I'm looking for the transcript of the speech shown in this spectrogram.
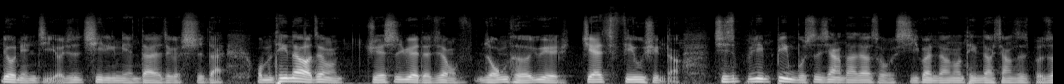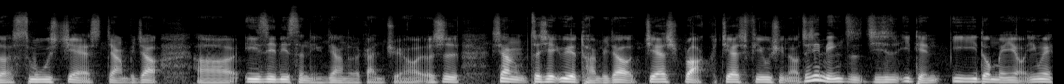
六年级，也就是七零年代的这个时代，我们听到这种。爵士乐的这种融合乐 Jazz Fusion 啊，其实并并不是像大家所习惯当中听到像是比如说 Smooth Jazz 这样比较啊、Easy Listening 这样的感觉啊，而是像这些乐团比较 Jazz Rock Jazz Fusion 啊，这些名字其实一点意义都没有，因为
